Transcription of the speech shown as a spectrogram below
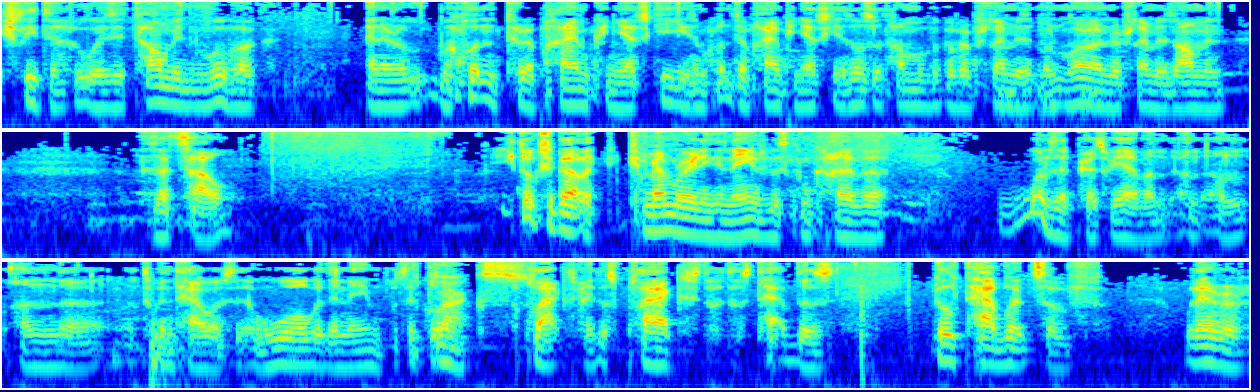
Shlita, who was a Talmud Muvak, and a Mechutn to Reb Chaim Kanievsky, he's a Mechutn to Reb Chaim Kanievsky, he's also a Talmud Muvak of Reb Shlomo, more on Reb Shlomo Zalman, Zatzal. He talks about like commemorating the names with some kind of a what is that press we have on on, on, on the Twin Towers? A wall with the names. What's it called? Plaques. Plaques, right? Those plaques, those those, tab- those built tablets of whatever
